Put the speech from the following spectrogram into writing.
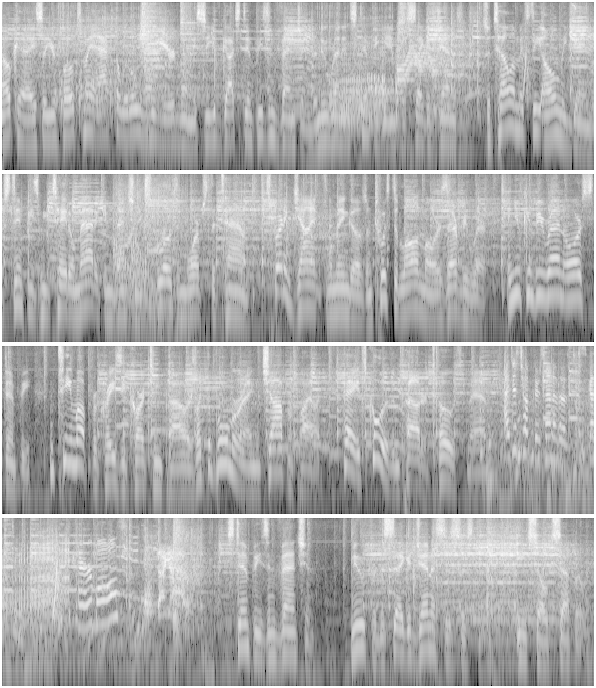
Okay, so your folks may act a little weird when they see you've got Stimpy's Invention, the new Ren and Stimpy game for Sega Genesis. So tell them it's the only game where Stimpy's Mutate-O-Matic invention explodes and warps the town, spreading giant flamingos and twisted lawnmowers everywhere. And you can be Ren or Stimpy, and team up for crazy cartoon powers like the Boomerang and Chopper Pilot. Hey, it's cooler than powdered toast, man. I just hope there's none of those disgusting hairballs. Stimpy's Invention, new for the Sega Genesis system, each sold separately.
